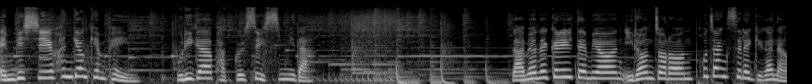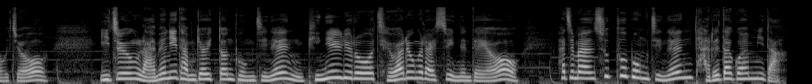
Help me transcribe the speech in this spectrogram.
MBC 환경 캠페인 우리가 바꿀 수 있습니다. 라면을 끓일 때면 이런저런 포장 쓰레기가 나오죠. 이 중 라면이 담겨 있던 봉지는 비닐류로 재활용을 할 수 있는데요. 하지만 수프 봉지는 다르다고 합니다.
